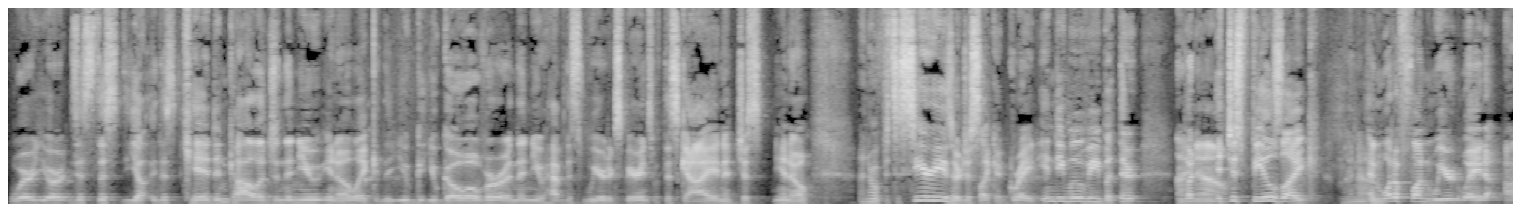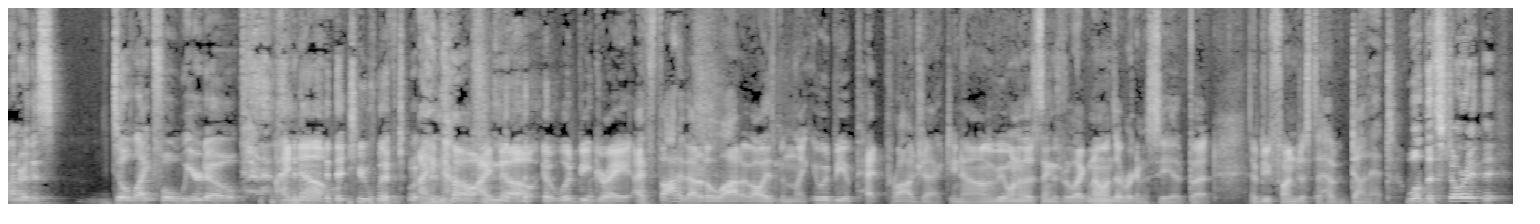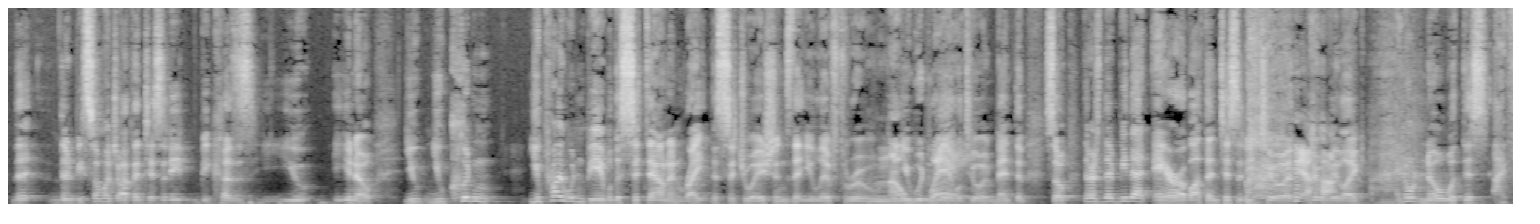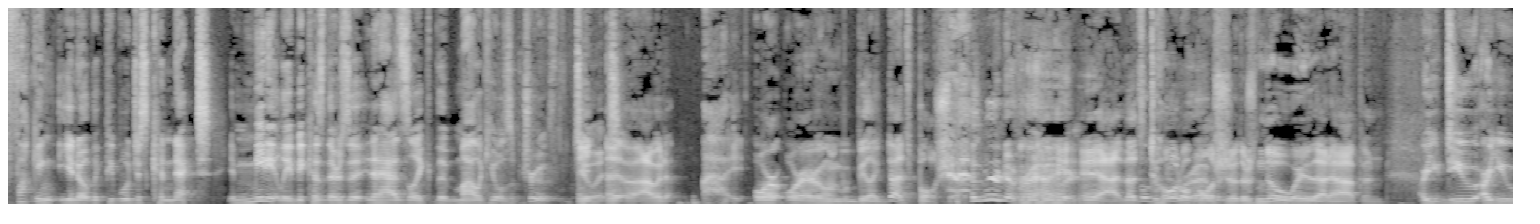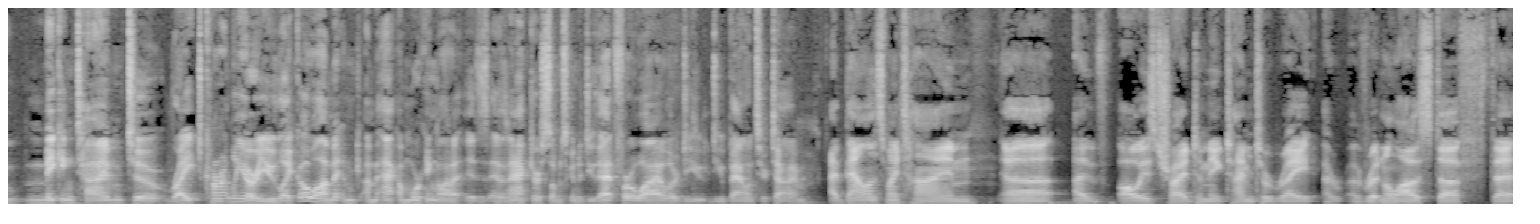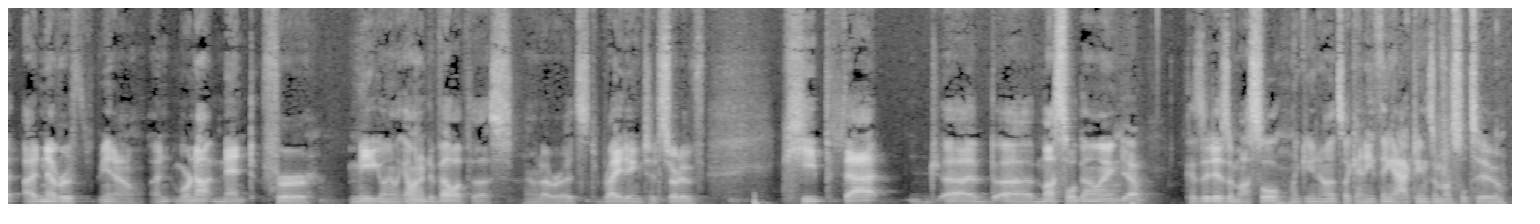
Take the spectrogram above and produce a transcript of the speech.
where you're just this young, this kid in college and then you you know like the- you you go over and then you have this weird experience with this guy and it just you know I don't know if it's a series or just like a great indie movie but there but it just feels like I know. and what a fun weird way to honor this delightful weirdo I know. that you lived with I know, I know. It would be great. I've thought about it a lot. I've always been like, it would be a pet project, you know? It would be one of those things where, like, no one's ever going to see it, but it'd be fun just to have done it. Well, the story that, that there'd be so much authenticity because you you know you you couldn't you probably wouldn't be able to sit down and write the situations that you live through. No you wouldn't way. be able to invent them. So there's there'd be that air of authenticity to it. It would be like I don't know what this. I fucking you know like people would just connect immediately because there's a it has like the molecules of truth to it. Uh, I would, uh, or or everyone would be like, that's bullshit. Never happened. yeah, that's Will total bullshit. There's no way that happened. Are you do you are you making time to write currently? Or are you like, oh well, I'm I'm I'm, I'm working on it as, as an actor, so I'm just going to do that for a while? Or do you do you balance your time? I balance my time. Uh, I've always tried to make time to write. I, I've written a lot of stuff that I'd never, you know, and were not meant for me going like I want to develop this or whatever. It's writing to sort of keep that uh, uh, muscle going. Yeah. Because it is a muscle. Like you know, it's like anything. Acting's a muscle too.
